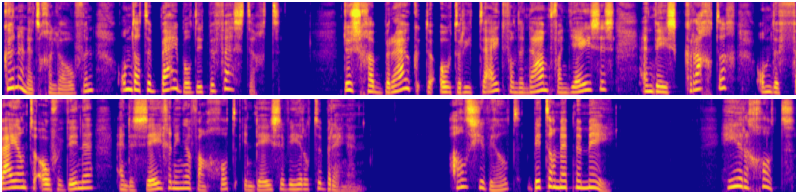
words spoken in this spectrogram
kunnen het geloven omdat de Bijbel dit bevestigt. Dus gebruik de autoriteit van de naam van Jezus en wees krachtig om de vijand te overwinnen en de zegeningen van God in deze wereld te brengen. Als je wilt, bid dan met me mee. Heere God,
